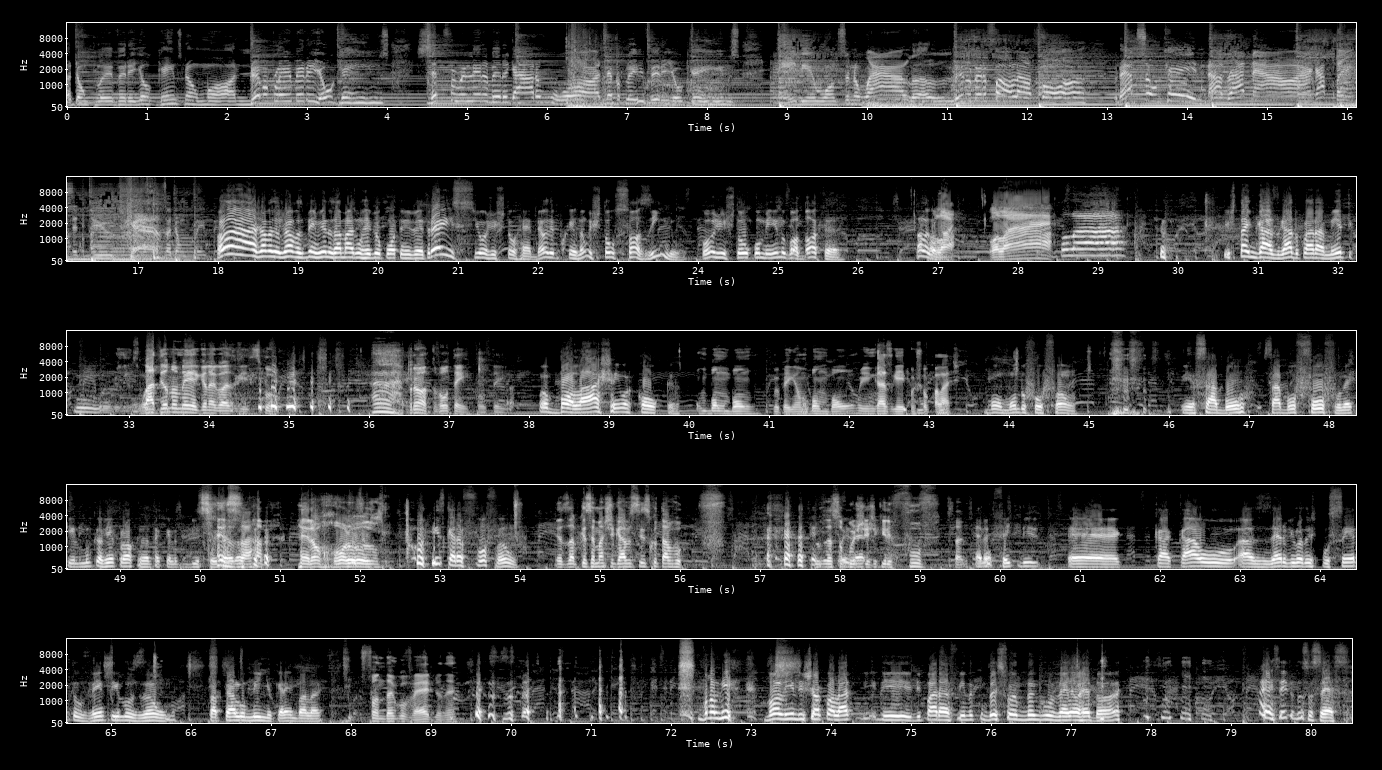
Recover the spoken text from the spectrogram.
I don't play video games no more. I never play video games. Except for a little bit of God of War. I never play video games. Maybe once in a while, a little bit of Fallout 4. But that's okay, not right now. I got things to do. Cause I don't play Olá, jovens e jovens, bem-vindos a mais um Review.mv3 E hoje estou rebelde porque não estou sozinho Hoje estou com o menino Godoka Fala, Godoka Olá! Olá! Olá! Está engasgado claramente com... Bateu no meio aqui o negócio aqui, desculpa. ah, pronto, voltei, voltei. Uma bolacha e uma coca Um bombom. Eu peguei um bombom e engasguei com chocolate. Bombom do fofão E sabor, sabor fofo, né? Que ele nunca vinha crocante aquele biscoito Exato. Era horroroso. Por isso que era fofão Exato, porque você mastigava e você escutava o. da sua é. bochecha, aquele fuf, sabe? Era feito de é, cacau a 0,2%, vento e ilusão. Papel alumínio que era embalar. Fandango velho, né? Bolinha, bolinha de chocolate de, de, parafina com dois fandangos velhos ao redor. A receita do sucesso.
